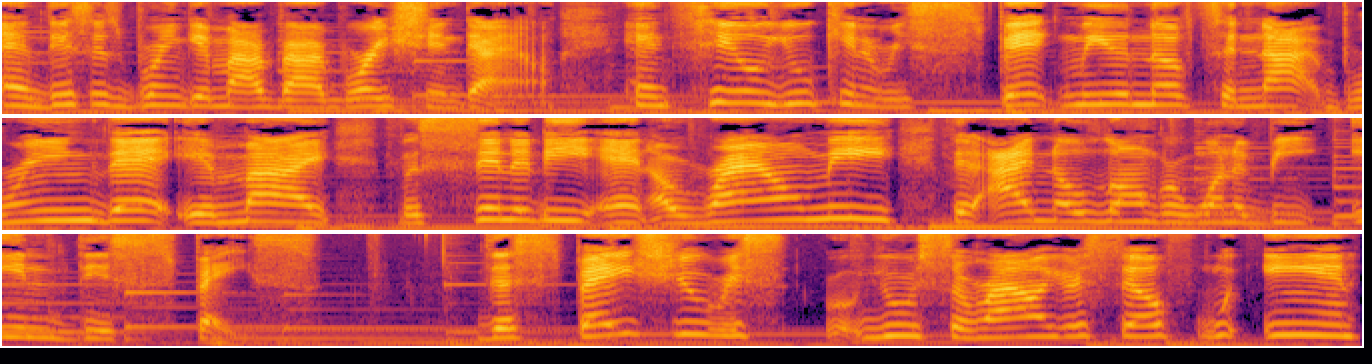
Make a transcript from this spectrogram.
and this is bringing my vibration down. Until you can respect me enough to not bring that in my vicinity and around me, that I no longer want to be in this space. The space you you surround yourself in,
